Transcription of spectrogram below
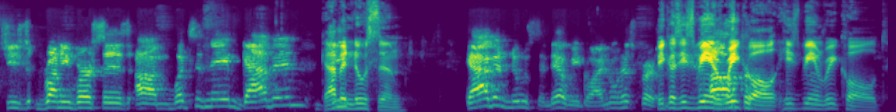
She's running versus um, what's his name? Gavin. Gavin G- Newsom. Gavin Newsom. There we go. I know his first. Because he's being Um, recalled. He's being recalled. So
